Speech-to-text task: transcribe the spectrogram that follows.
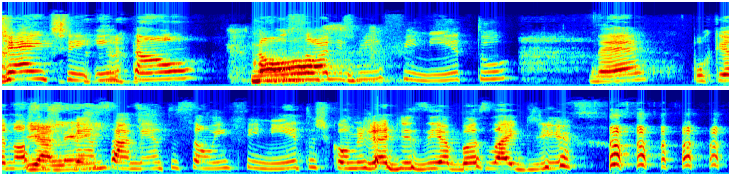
Gente, então, com Nossa. os olhos no infinito, né? Porque nossos além... pensamentos são infinitos, como já dizia Buzz Lightyear.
